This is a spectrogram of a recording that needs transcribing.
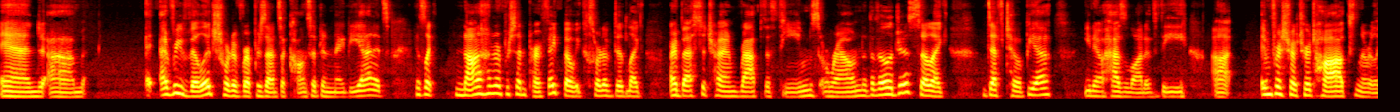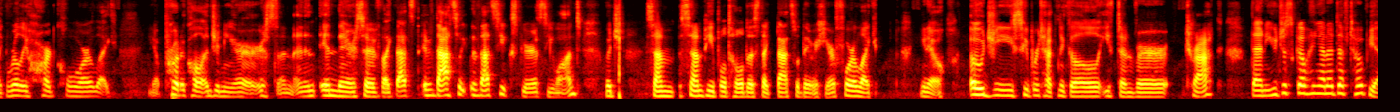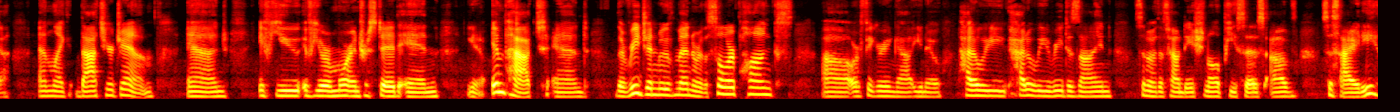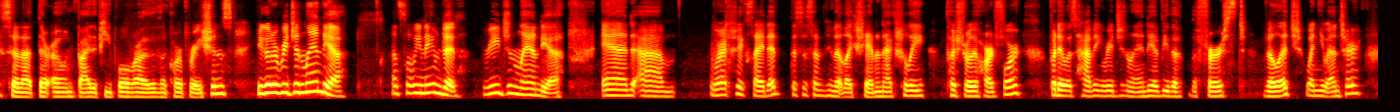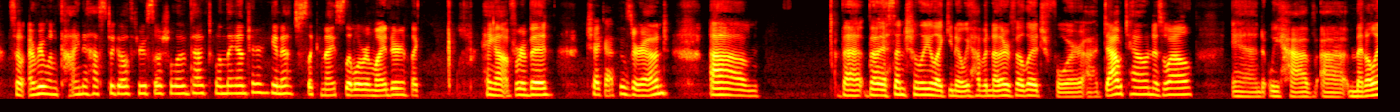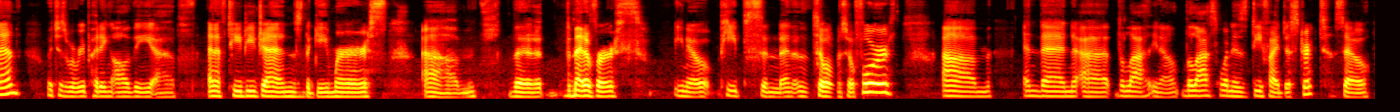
And um, every village sort of represents a concept and an idea. And it's, it's like not 100% perfect, but we sort of did like our best to try and wrap the themes around the villages. So, like, Deftopia, you know, has a lot of the uh, infrastructure talks, and they were like really hardcore, like you know protocol engineers and, and in there so if like that's if that's if that's the experience you want which some some people told us like that's what they were here for like you know og super technical ETH Denver track then you just go hang out at deftopia and like that's your jam. And if you if you're more interested in you know impact and the regen movement or the solar punks uh, or figuring out you know how do we how do we redesign some of the foundational pieces of society so that they're owned by the people rather than the corporations, you go to Regenlandia. That's what we named it, Regenlandia. And um, we're actually excited. This is something that like Shannon actually pushed really hard for, but it was having Regenlandia be the, the first village when you enter. So everyone kind of has to go through social impact when they enter, you know, just like a nice little reminder, like hang out for a bit, check out who's around. Um, but but essentially like you know we have another village for uh, DAOtown as well, and we have uh, Meadowland, which is where we're putting all the uh, NFT degens, the gamers, um, the the metaverse, you know, peeps, and, and so on and so forth. Um, and then uh, the last, you know, the last one is DeFi District. So,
